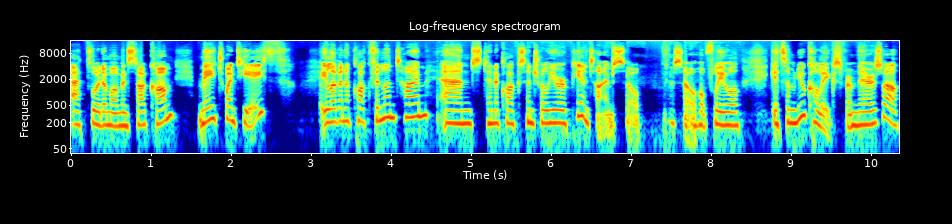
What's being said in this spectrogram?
at fluidomoments.com, May 28th, 11 o'clock Finland time and 10 o'clock Central European time. So So hopefully we'll get some new colleagues from there as well.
